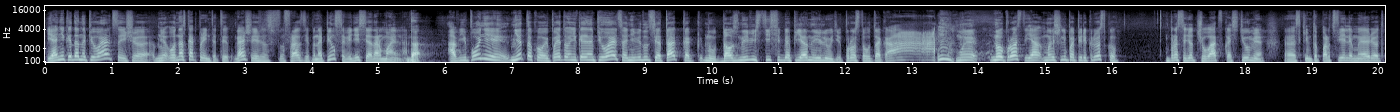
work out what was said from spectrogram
И они, когда напиваются еще... Мне, у нас как принято? Ты знаешь, фраза типа «напился, веди себя нормально». Да. А в Японии нет такого, и поэтому они, когда напиваются, они ведут себя так, как, ну, должны вести себя пьяные люди. Просто вот так. Мы, ну, просто я, мы шли по перекрестку, Просто идет чувак в костюме э, с каким-то портфелем и орет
